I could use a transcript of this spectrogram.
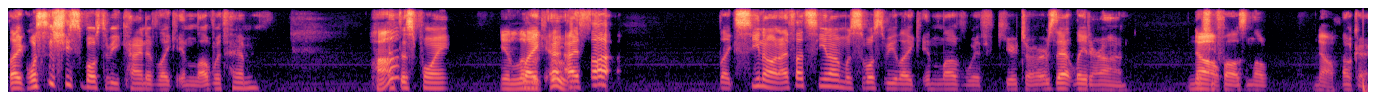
Like, wasn't she supposed to be kind of like in love with him Huh? at this point? In love like, with who? I, I thought, like Sinon, I thought Sinon was supposed to be like in love with Kirito, or is that later on? no, she falls in love. no. Okay.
